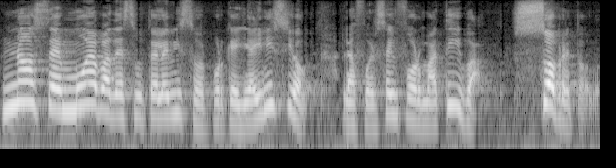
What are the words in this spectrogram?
no se mueva de su televisor porque ya inició la fuerza informativa, sobre todo.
